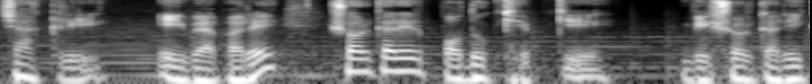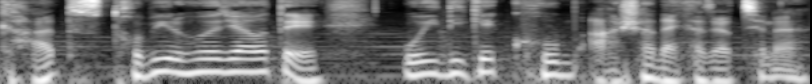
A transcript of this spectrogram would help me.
চাকরি। এই ব্যাপারে সরকারের পদক্ষেপ কি? বেসরকারি খাত স্থবির হয়ে যাওয়াতে ওই দিকে খুব আশা দেখা যাচ্ছে না।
